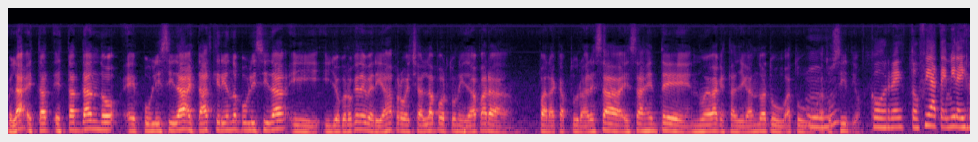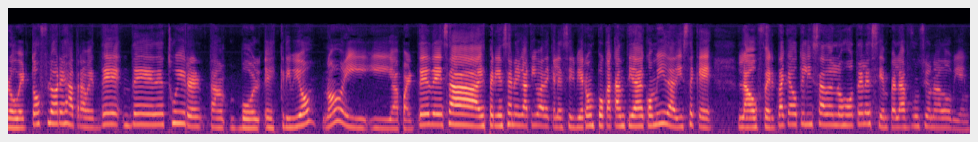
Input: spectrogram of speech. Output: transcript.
¿verdad? Estás, estás dando eh, publicidad, estás adquiriendo publicidad y, y, yo creo que deberías aprovechar la oportunidad para, para capturar esa, esa gente nueva que está llegando a tu, a tu, a tu sitio. Correcto, fíjate, mira, y Roberto Flores a través de, de, Twitter escribió, ¿no? Y, y aparte de esa experiencia negativa de que le sirvieron poca cantidad de comida, dice que la oferta que ha utilizado en los hoteles siempre le ha funcionado bien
